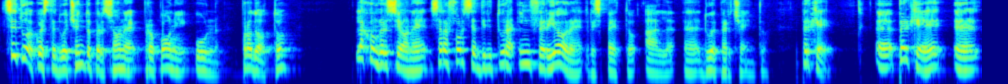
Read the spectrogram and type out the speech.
Se tu a queste 200 persone proponi un prodotto, la conversione sarà forse addirittura inferiore rispetto al eh, 2%. Perché? Eh, perché eh,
